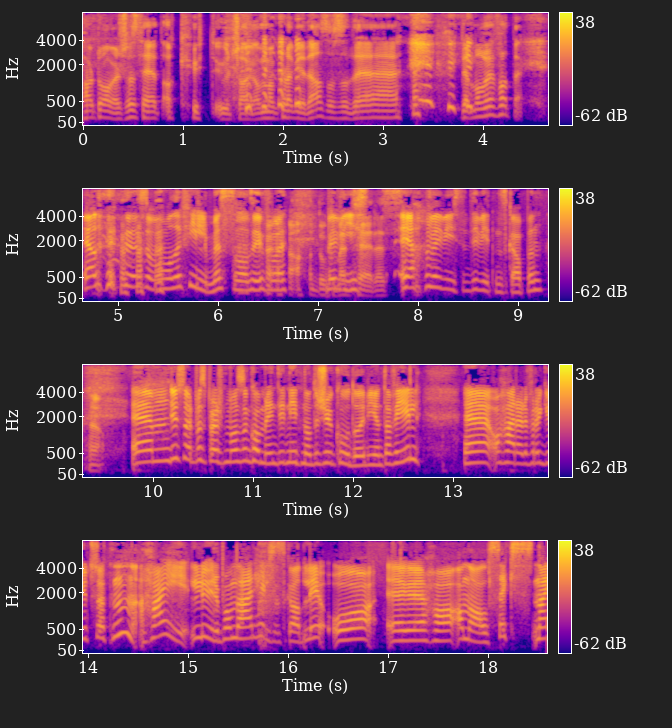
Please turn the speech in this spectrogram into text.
Hardt over så ser jeg et akutt utslag av klamydia, altså, så det, det må vi få til. Ja, det- Så må det filmes, sånn at vi får Ja, bevist, dokumenteres. ja, bevist det til vitenskapen. Ja. Um, du står på spørsmål som kommer inn til 1987 kodeord juntafil. uh, og her er det fra gutt 17. Hei, lurer på om det er helseskadelig å uh, ha analsex Nei,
